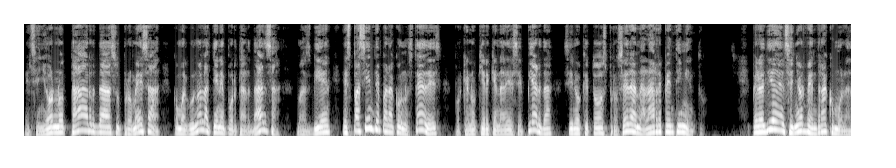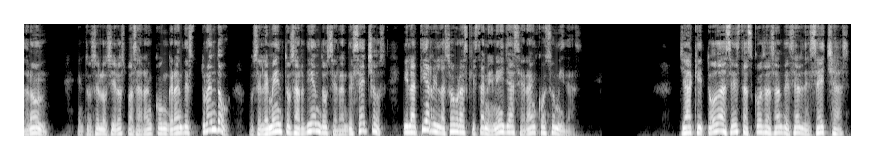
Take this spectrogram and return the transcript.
El Señor no tarda su promesa, como alguno la tiene por tardanza, más bien es paciente para con ustedes, porque no quiere que nadie se pierda, sino que todos procedan al arrepentimiento. Pero el día del Señor vendrá como ladrón. Entonces los cielos pasarán con gran estruendo, los elementos ardiendo serán deshechos, y la tierra y las obras que están en ella serán consumidas ya que todas estas cosas han de ser desechas,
